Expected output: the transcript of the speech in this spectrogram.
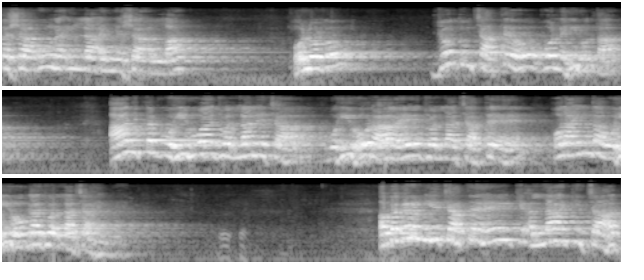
تشاؤون الا ان یشاء اللہ وہ لوگوں جو تم چاہتے ہو وہ نہیں ہوتا۔ آج تک وہی ہوا جو اللہ نے چاہا، وہی ہو رہا ہے جو اللہ چاہتے ہیں، اور آئندہ وہی ہوگا جو اللہ چاہیں گے۔ اب اگر ہم یہ چاہتے ہیں کہ اللہ کی چاہت،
